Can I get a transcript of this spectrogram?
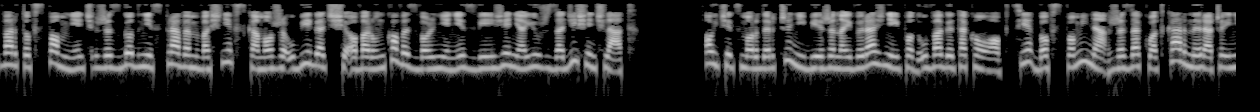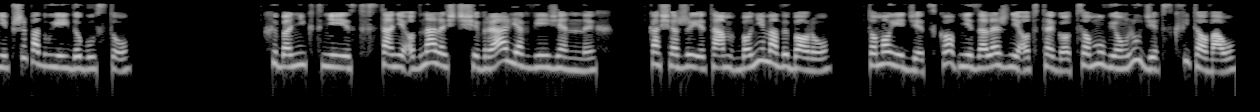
Warto wspomnieć, że zgodnie z prawem Waśniewska może ubiegać się o warunkowe zwolnienie z więzienia już za 10 lat. Ojciec morderczyni bierze najwyraźniej pod uwagę taką opcję, bo wspomina, że zakład karny raczej nie przypadł jej do gustu. Chyba nikt nie jest w stanie odnaleźć się w realiach więziennych. Kasia żyje tam, bo nie ma wyboru. To moje dziecko, niezależnie od tego, co mówią ludzie, skwitował.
